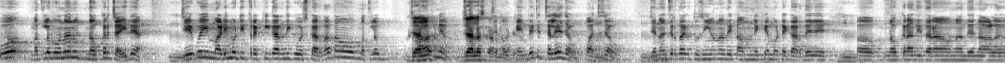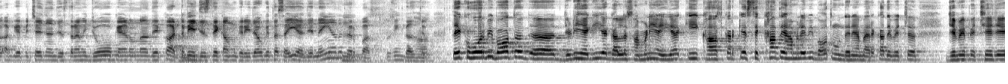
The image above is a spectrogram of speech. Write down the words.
ਉਹ ਮਤਲਬ ਉਹਨਾਂ ਨੂੰ ਨੌਕਰ ਚਾਹੀਦੇ ਆ। ਜੇ ਕੋਈ ਮਾੜੀ ਮੋਟੀ ਤਰੱਕੀ ਕਰਨ ਦੀ ਕੋਸ਼ਿਸ਼ ਕਰਦਾ ਤਾਂ ਉਹ ਮਤਲਬ ਖਿਲਾਫ ਨੇ ਉਹ। ਜੈਲਸ ਕਰਨ ਉਹ ਲੱਗੇ। ਕਹਿੰਦੇ ਕਿ ਚਲੇ ਜਾਓ ਭੱਜ ਜਾਓ। ਜਿੰਨਾ ਚਿਰ ਤੱਕ ਤੁਸੀਂ ਉਹਨਾਂ ਦੇ ਕੰਮ ਨਿੱਕੇ ਮੋਟੇ ਕਰਦੇ ਜੇ ਨੌਕਰਾਂ ਦੀ ਤਰ੍ਹਾਂ ਉਹਨਾਂ ਦੇ ਨਾਲ ਅੱਗੇ ਪਿੱਛੇ ਜਾਂ ਜਿਸ ਤਰ੍ਹਾਂ ਵੀ ਜੋ ਕਹਿਣ ਉਹਨਾਂ ਦੇ ਘੱਟ ਵੇਜਸ ਤੇ ਕੰਮ ਕੰਮ ਕਰੀ ਜਾਓਗੇ ਤਾਂ ਸਹੀ ਹੈ ਜੇ ਨਹੀਂ ਆ ਤਾਂ ਫਿਰ ਬਸ ਤੁਸੀਂ ਗਲਤ ਹੋ। ਤੇ ਇੱਕ ਹੋਰ ਵੀ ਬਹੁਤ ਅ, ਜਿਹੜੀ ਹੈਗੀ ਹੈ ਗੱਲ ਸਾਹਮਣੇ ਆਈ ਹੈ ਕਿ ਖਾਸ ਕਰਕੇ ਸਿੱਖਾਂ ਤੇ ਹਮਲੇ ਵੀ ਬਹੁਤ ਹੁੰਦੇ ਨੇ ਅਮਰੀਕਾ ਦੇ ਵਿੱਚ। ਜਿਵੇਂ ਪਿੱਛੇ ਜੇ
